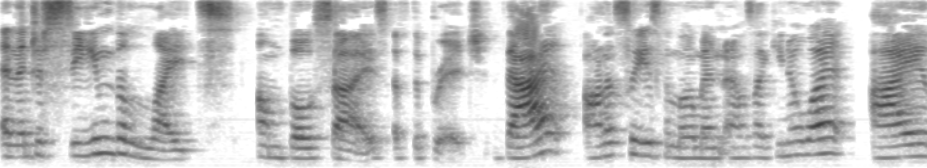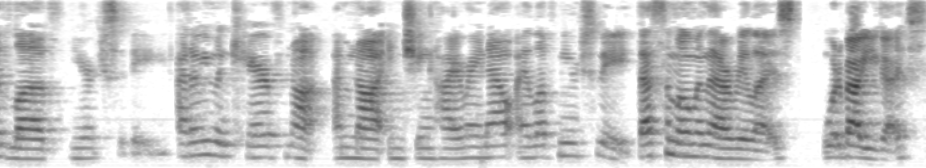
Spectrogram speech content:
and then just seeing the lights on both sides of the bridge. That honestly is the moment I was like, you know what? I love New York City. I don't even care if not I'm not in Shanghai right now. I love New York City. That's the moment that I realized. What about you guys?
